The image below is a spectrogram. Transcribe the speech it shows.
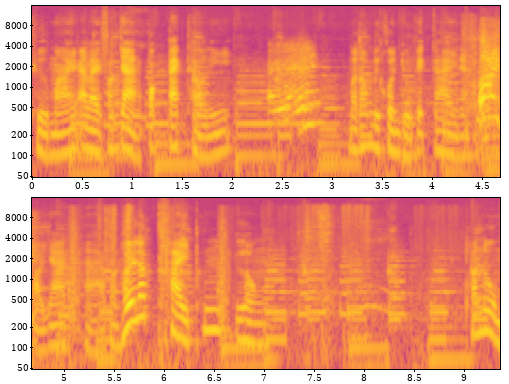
ถือไม้อะไรสักอย่างปอกแป๊กแถวนี้มันต้องมีคนอยู่ใกล้ๆนะ ขออนุญาตหาก่อน เฮ้ย แล้วใครเพิ่งลงพ่อหนุ่ม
